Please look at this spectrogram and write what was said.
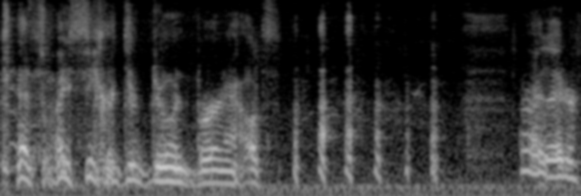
That's my secret to doing burnouts. All right, later.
